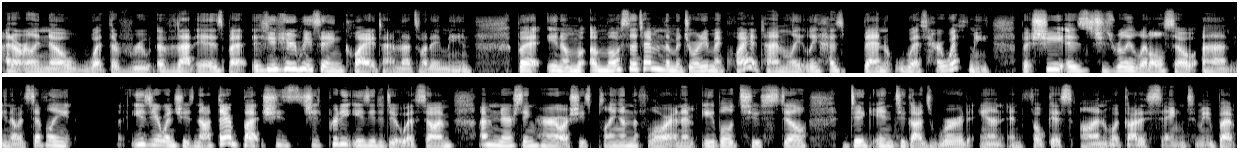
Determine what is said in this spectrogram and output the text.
I don't really know what the root of that is, but if you hear me saying quiet time, that's what I mean. But, you know, uh, most of the time the majority of my quiet time lately has been with her with me. But she is she's really little, so um, you know, it's definitely easier when she's not there but she's she's pretty easy to do it with. So i'm i'm nursing her or she's playing on the floor and i'm able to still dig into god's word and and focus on what god is saying to me. But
